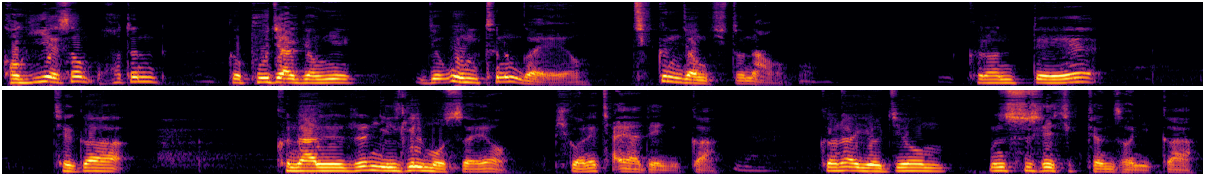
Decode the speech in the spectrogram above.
거기에서 모든 그 부작용이 이제 움트는 거예요. 측근 정치도 나오고. 그런 때에 제가 그날은 일기를 못 써요. 피곤해 자야 되니까. 그러나 요즘은 수세식 편서니까.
